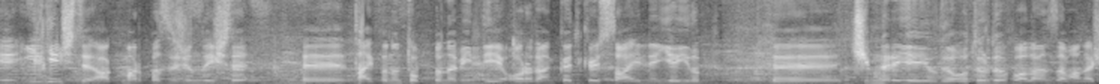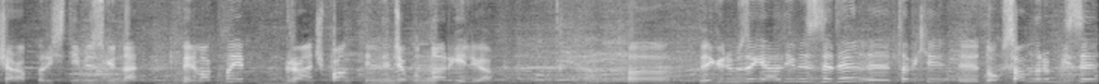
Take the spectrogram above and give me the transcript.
e, ilginçti. Akmar Pasajı'nda işte e, tayfanın toplanabildiği, oradan Kadıköy sahiline yayılıp e, çimlere yayıldığı, oturduğu falan zamanlar, şaraplar içtiğimiz günler. Benim aklıma hep grunge punk denilince bunlar geliyor. Ee, ve günümüze geldiğimizde de e, tabii ki e, 90'ların bize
